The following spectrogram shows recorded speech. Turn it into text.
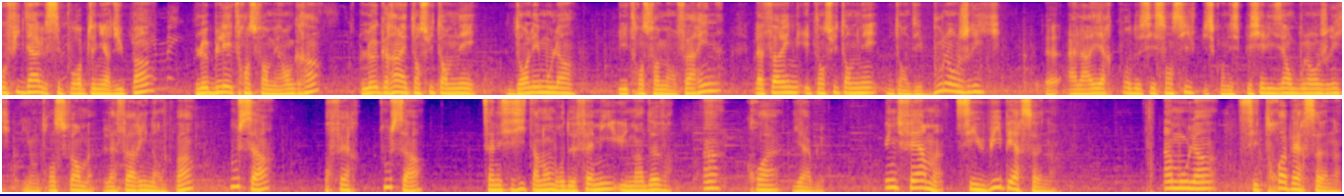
au final, c'est pour obtenir du pain. Le blé est transformé en grain. Le grain est ensuite emmené dans les moulins. Il est transformé en farine. La farine est ensuite emmenée dans des boulangeries euh, à l'arrière-cour de ces sensifs, puisqu'on est spécialisé en boulangerie et on transforme la farine en pain. Tout ça, pour faire tout ça, ça nécessite un nombre de familles, une main-d'œuvre incroyable. Une ferme, c'est 8 personnes. Un moulin, c'est 3 personnes.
